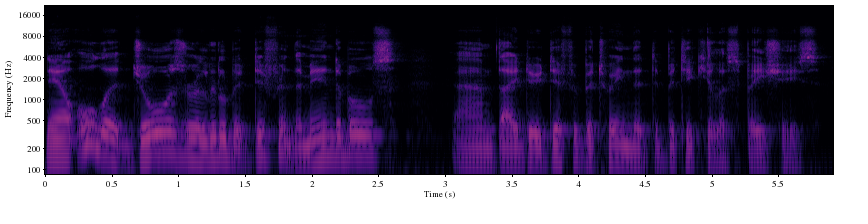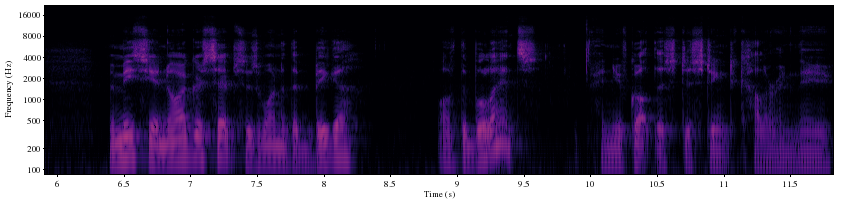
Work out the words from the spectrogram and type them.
Now, all the jaws are a little bit different, the mandibles, um, they do differ between the particular species. Myrmecia nigriceps is one of the bigger of the bull ants, and you've got this distinct colouring there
